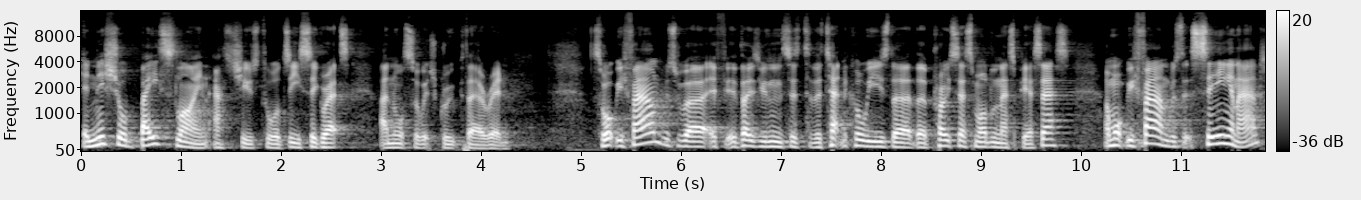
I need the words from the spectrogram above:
initial baseline attitudes towards e-cigarettes, and also which group they're in. So what we found was, uh, if, if, those of you listening to the technical, we used the, the process model in SPSS, and what we found was that seeing an ad,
